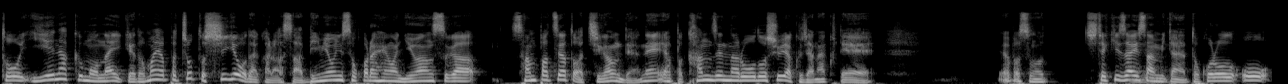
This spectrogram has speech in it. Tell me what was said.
と言えなくもないけど、まあやっぱちょっと事業だからさ、微妙にそこら辺はニュアンスが散髪屋とは違うんだよね。やっぱ完全な労働集約じゃなくて、やっぱその知的財産みたいなところを、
